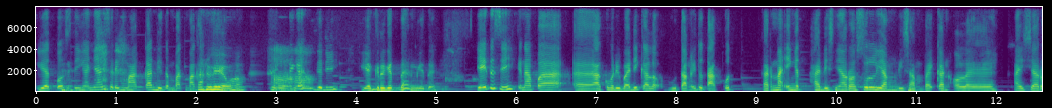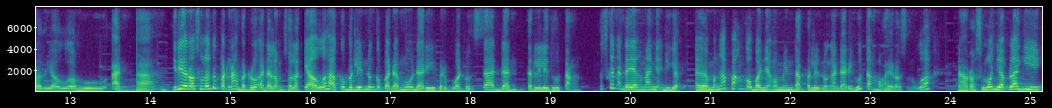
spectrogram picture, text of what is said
lihat postingannya sering makan di tempat makan mewah. Ini kan jadi ya gregetan gitu. Ya itu sih kenapa uh, aku pribadi kalau hutang itu takut karena ingat hadisnya Rasul yang disampaikan oleh Aisyah radhiyallahu anha. Jadi Rasulullah itu pernah berdoa dalam sholat, Ya Allah aku berlindung kepadamu dari berbuat dosa dan terlilit hutang. Terus kan ada yang nanya juga, e, mengapa engkau banyak meminta perlindungan dari hutang, wahai Rasulullah? Nah Rasulullah jawab lagi,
